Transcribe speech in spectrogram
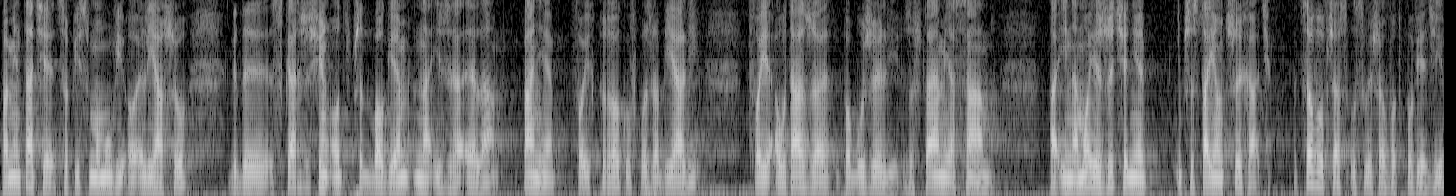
Pamiętacie, co Pismo mówi o Eliaszu, gdy skarży się od przed Bogiem na Izraela. Panie, Twoich proroków pozabijali, Twoje ołtarze poburzyli, zostałem ja sam, a i na moje życie nie przestają czyhać. Co wówczas usłyszał w odpowiedzi?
